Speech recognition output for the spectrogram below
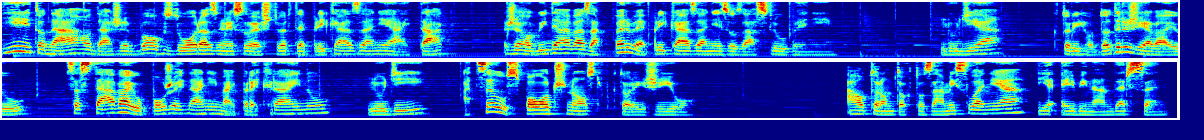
Nie je to náhoda, že Boh zdôrazňuje svoje štvrté prikázanie aj tak, že ho vydáva za prvé prikázanie so zasľúbením. Ľudia, ktorí ho dodržiavajú, sa stávajú požehnaním aj pre krajinu, ľudí a celú spoločnosť, v ktorej žijú. Autorom tohto zamyslenia je Eivin Andersen.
